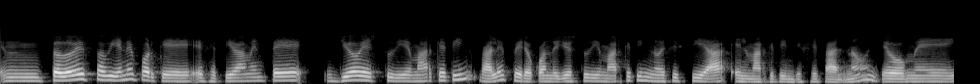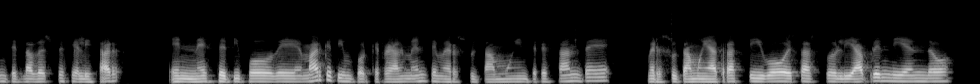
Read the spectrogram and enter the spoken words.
mm, todo esto viene porque efectivamente yo estudié marketing, ¿vale? Pero cuando yo estudié marketing no existía el marketing digital, ¿no? Yo me he intentado especializar en este tipo de marketing porque realmente me resulta muy interesante, me resulta muy atractivo, estás todo el día aprendiendo.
